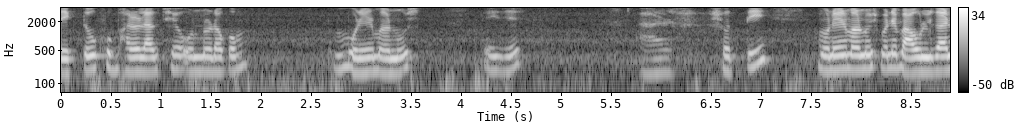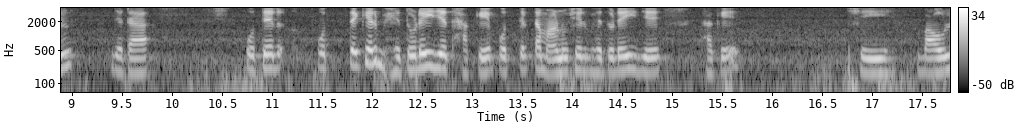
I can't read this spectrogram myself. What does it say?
দেখতেও খুব ভালো লাগছে, অন্যরকম মনের মানুষ। এই যে, আর সত্যি মনের মানুষ মানে বাউল গান, যেটা পোতের প্রত্যেকের ভেতরেই যে থাকে, প্রত্যেকটা মানুষের ভেতরেই যে থাকে, সেই বাউল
